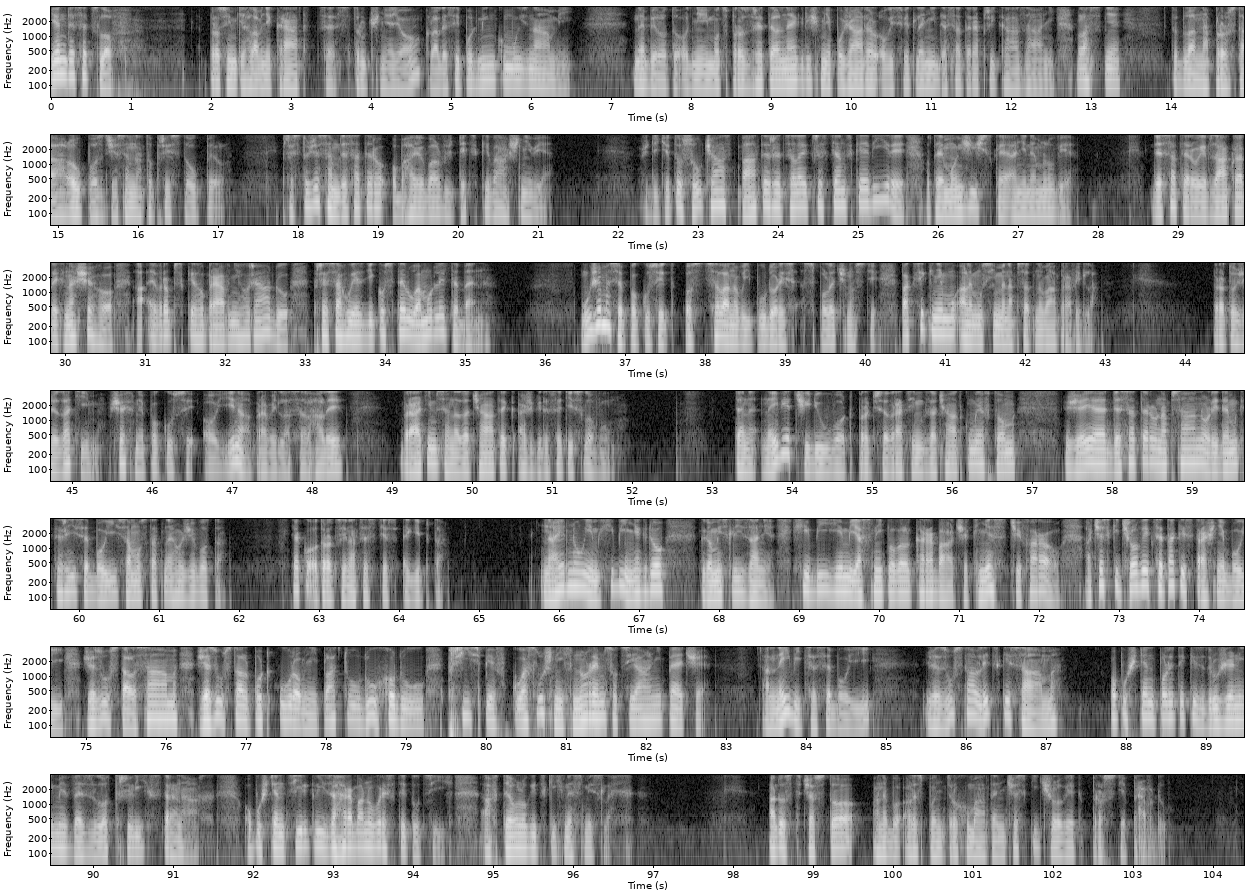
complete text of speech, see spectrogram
Jen deset slov. Prosím tě hlavně krátce, stručně, jo? Klade si podmínku můj známý. Nebylo to od něj moc prozřetelné, když mě požádal o vysvětlení desatera přikázání. Vlastně to byla naprostá hloupost, že jsem na to přistoupil. Přestože jsem desatero obhajoval vždycky vášnivě. Vždyť je to součást páteře celé křesťanské víry, o té mojžíšské ani nemluvě. Desatero je v základech našeho a evropského právního řádu, přesahuje zdi kostelů a modliteben. Můžeme se pokusit o zcela nový půdorys společnosti, pak si k němu ale musíme napsat nová pravidla. Protože zatím všechny pokusy o jiná pravidla selhaly, vrátím se na začátek až k deseti slovům. Ten největší důvod, proč se vracím k začátkům, je v tom, že je desatero napsáno lidem, kteří se bojí samostatného života, jako otroci na cestě z Egypta. Najednou jim chybí někdo, kdo myslí za ně. Chybí jim jasný povel Karabáče, kněz či farao. A český člověk se taky strašně bojí, že zůstal sám, že zůstal pod úrovní platů, důchodů, příspěvku a slušných norem sociální péče. A nejvíce se bojí, že zůstal lidsky sám, opuštěn politiky združenými ve zlotřilých stranách, opuštěn církví zahrabanou v restitucích a v teologických nesmyslech. A dost často, anebo alespoň trochu má ten český člověk prostě pravdu.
